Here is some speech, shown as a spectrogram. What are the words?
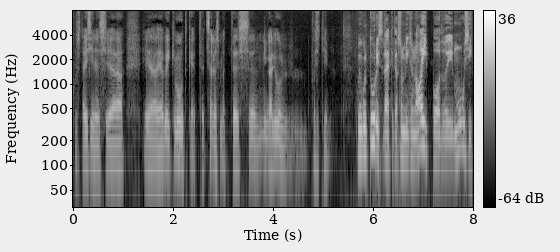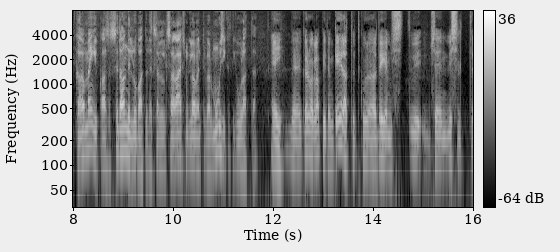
kus ta esines ja ja, ja kõike muudki, et, et selles mõttes on igal juhul positiivne kui kultuurist rääkida, kas on mingisugune iPod või muusika mängib kaasas, seda on teil lubatud, et seal saja kaheksakümne kilomeetri peal muusikat ei kuulata? ei, kõrvaklapid on keelatud, kuna tegemist, see on lihtsalt,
